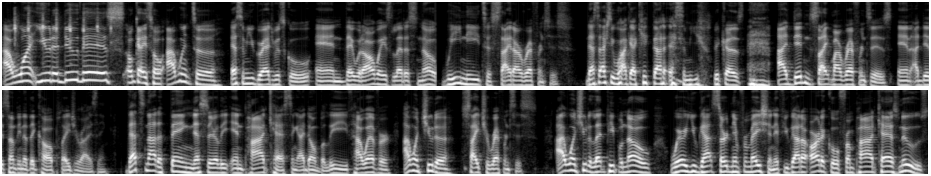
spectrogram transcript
I want you to do this. Okay, so I went to SMU graduate school and they would always let us know we need to cite our references. That's actually why I got kicked out of SMU because I didn't cite my references and I did something that they call plagiarizing. That's not a thing necessarily in podcasting, I don't believe. However, I want you to cite your references. I want you to let people know where you got certain information. If you got an article from Podcast News,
